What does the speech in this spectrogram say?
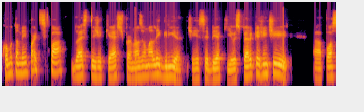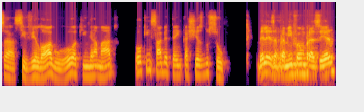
como também participar do STGcast. Para nós é uma alegria te receber aqui. Eu espero que a gente uh, possa se ver logo, ou aqui em Gramado, ou quem sabe até em Caxias do Sul. Beleza, para mim foi um prazer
